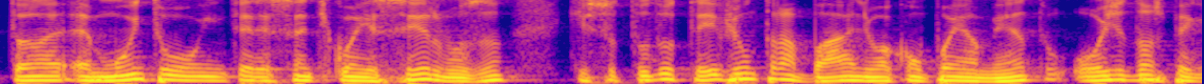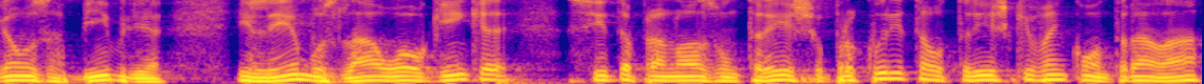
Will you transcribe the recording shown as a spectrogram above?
Então é é muito interessante conhecermos né, que isso tudo teve um trabalho, um acompanhamento. Hoje nós pegamos a Bíblia e lemos lá, ou alguém que cita para nós um trecho, procure tal trecho que vai encontrar lá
